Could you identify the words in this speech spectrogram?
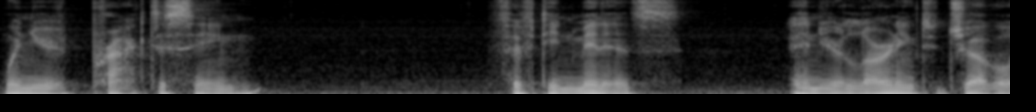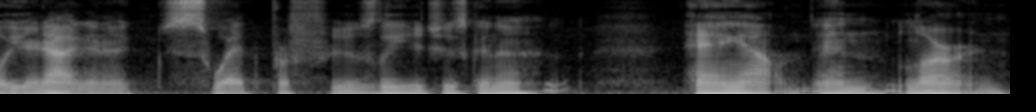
when you're practicing 15 minutes, and you're learning to juggle, you're not going to sweat profusely. You're just going to hang out and learn.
